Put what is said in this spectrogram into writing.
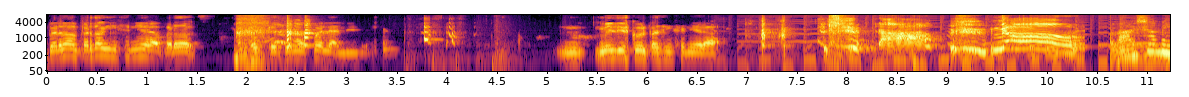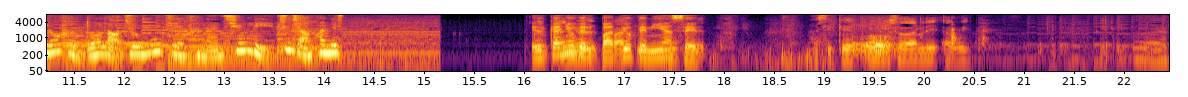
Perdón, perdón, ingeniera, perdón. Es que se me fue la línea. Mm, Mil disculpas, ingeniera. ¡No! 了，上面有很多老旧屋子，很难清理，就想换个。 El caño del patio tenía sed. Así que vamos a darle agüita. A ver.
